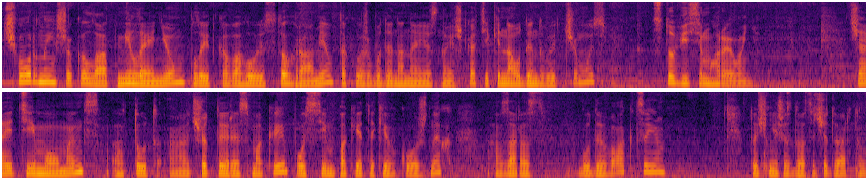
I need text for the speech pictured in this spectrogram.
Чорний шоколад Millennium, плитка вагою 100 грамів. Також буде на неї знижка, тільки на один вид чомусь. 108 гривень. Чай Tea Moments. Тут 4 смаки по 7 пакетиків кожних. Зараз буде в акції, точніше з 24-го.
